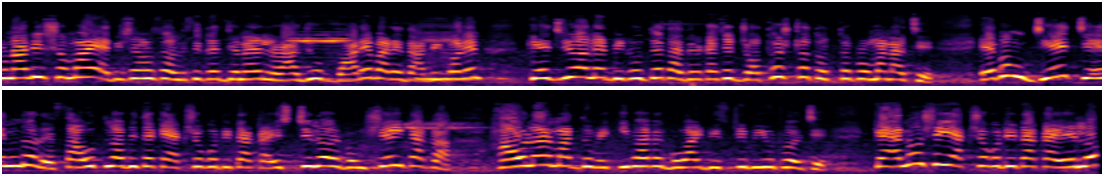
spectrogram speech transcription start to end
শুনানির সময় অ্যাডিশনাল সলিসিটর জেনারেল রাজু বারে বারে দাবি করেন, কেজরিওয়ালের বিরুদ্ধে তাদের কাছে যথেষ্ট তথ্য প্রমাণ আছে এবং যে চেন ধরে সাউথ লবি থেকে একশো কোটি টাকা এসেছিল এবং সেই টাকা হাওলার মাধ্যমে কীভাবে গোয়ায় ডিস্ট্রিবিউট হয়েছে, কেন সেই একশো কোটি টাকা এলো?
